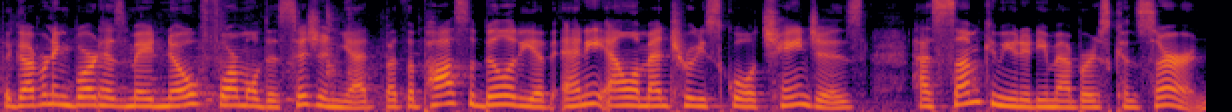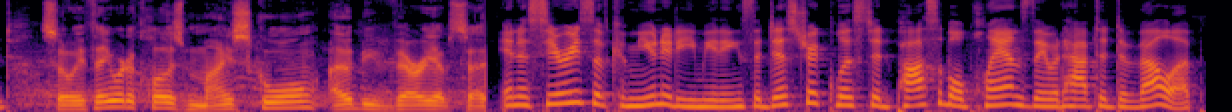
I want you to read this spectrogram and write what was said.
The governing board has made no formal decision yet, but the possibility of any elementary school changes has some community members concerned. So if they were to close my school, I would be very upset. In a series of community meetings, the district listed possible plans they would have to develop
